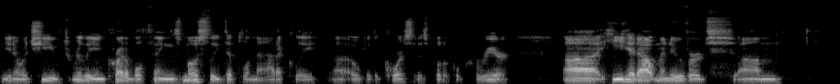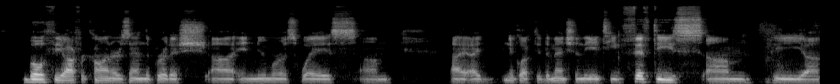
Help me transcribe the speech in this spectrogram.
you know achieved really incredible things, mostly diplomatically, uh, over the course of his political career. Uh, he had outmaneuvered um, both the Afrikaners and the British uh, in numerous ways. Um, I, I, neglected to mention the 1850s. Um, the uh,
